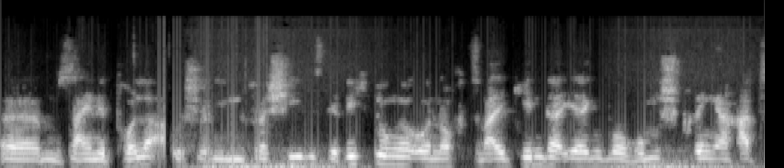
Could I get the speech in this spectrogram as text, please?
ähm, seine Polle auch schon in verschiedenste Richtungen und noch zwei Kinder irgendwo rumspringen hat,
